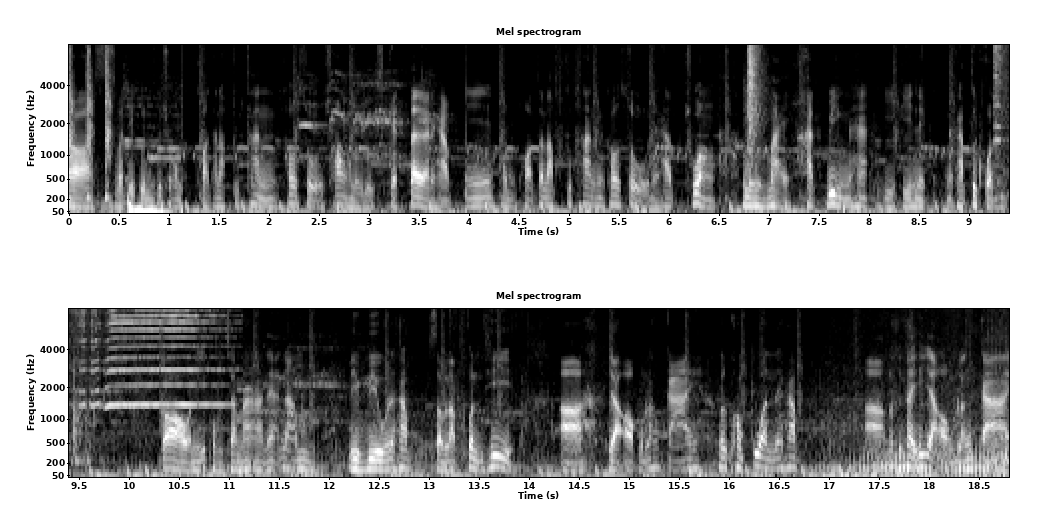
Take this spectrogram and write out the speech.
ก็สวัสดีคุณผู้ชม ขอต้อนรับทุกท่านเข้าสู่ช่องลูดิสเก็ตเตอร์นะครับนี้ผมขอต้อนรับทุกท่านเข้าสู่นะครับช่วงมือใหม่หัดวิ่งนะฮะ EP 1นะครับทุกคน ก็วันนี้ผมจะมาแนะนำรีวิวนะครับสำหรับคนที่ออยากออกกำลังกายลดความอ้วนนะครับก็คือใครที่อยากออกกำลังกาย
